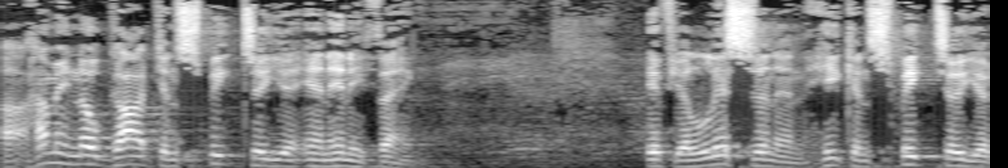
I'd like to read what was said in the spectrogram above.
Uh, how many know God can speak to you in anything? If you're listening, He can speak to you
